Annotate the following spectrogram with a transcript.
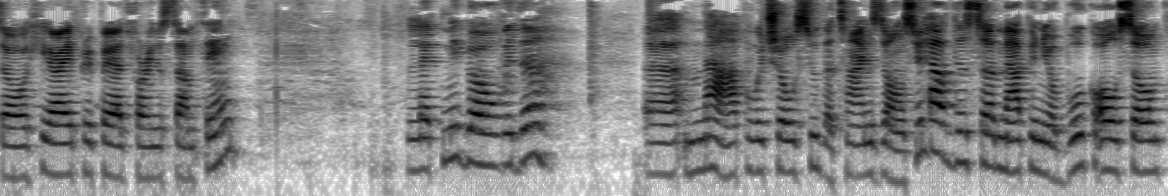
so here I prepared for you something. Let me go with the uh, map which shows you the time zones. You have this uh, map in your book also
